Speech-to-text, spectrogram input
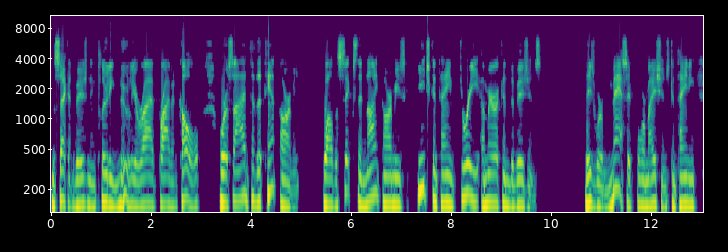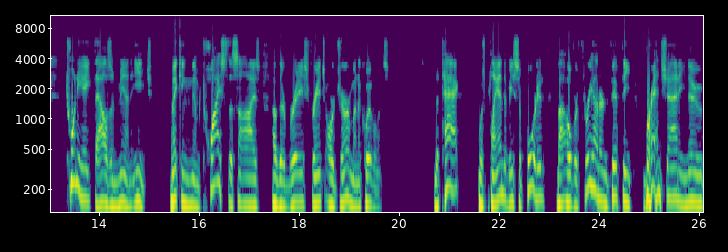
the 2nd Division including newly arrived Private Cole, were assigned to the 10th Army, while the 6th and 9th Armies each contained three American divisions. These were massive formations containing 28,000 men each, making them twice the size of their British, French, or German equivalents. The attack was planned to be supported by over 350 brand shiny new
